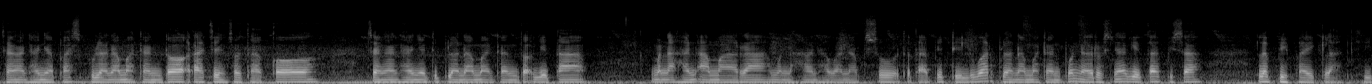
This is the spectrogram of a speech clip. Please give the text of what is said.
jangan hanya pas bulan Ramadan tok rajin sodako jangan hanya di bulan Ramadan tok kita menahan amarah menahan hawa nafsu tetapi di luar bulan Ramadan pun harusnya kita bisa lebih baik lagi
